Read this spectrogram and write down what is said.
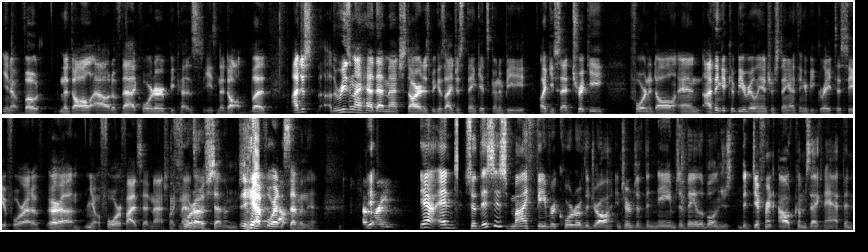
you know, vote Nadal out of that quarter because he's Nadal. But I just uh, the reason I had that match start is because I just think it's gonna be like you said, tricky for Nadal, and I think it could be really interesting. I think it'd be great to see a four out of or um, you know a four or five set match like four Matt out of said. seven. yeah, four out of seven. Yeah. Yeah. Agreed. Yeah, and so this is my favorite quarter of the draw in terms of the names available and just the different outcomes that can happen.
